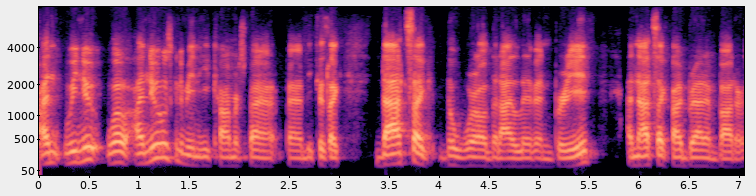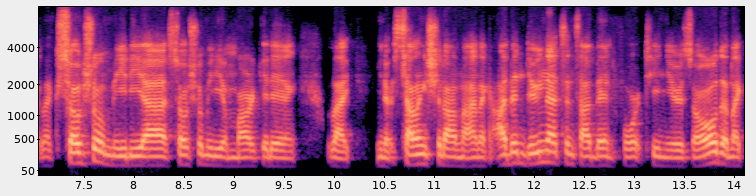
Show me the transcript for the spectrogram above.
And we knew well i knew it was going to be an e-commerce brand because like that's like the world that i live and breathe and that's like my bread and butter. Like social media social media marketing like you know, selling shit online. Like I've been doing that since I've been 14 years old and like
